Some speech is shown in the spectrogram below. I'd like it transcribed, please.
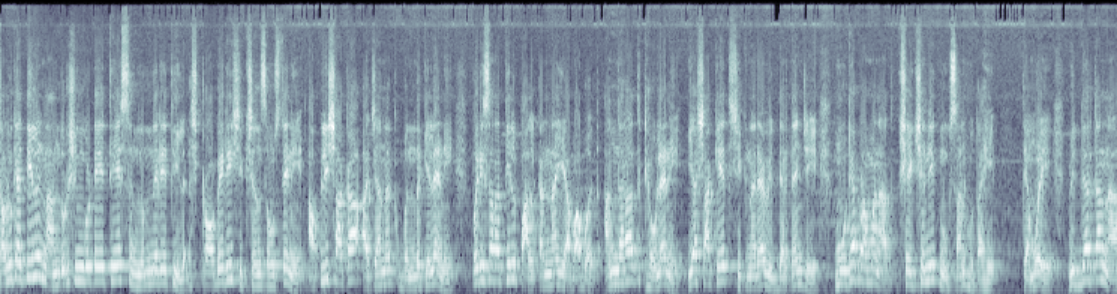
तालुक्यातील नांदूर शिंगोटे येथे संगमनेर येथील स्ट्रॉबेरी शिक्षण संस्थेने आपली शाखा अचानक बंद केल्याने परिसरातील पालकांना याबाबत अंधारात ठेवल्याने या शाखेत शिकणाऱ्या विद्यार्थ्यांचे मोठ्या प्रमाणात शैक्षणिक नुकसान होत आहे. त्यामुळे विद्यार्थ्यांना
